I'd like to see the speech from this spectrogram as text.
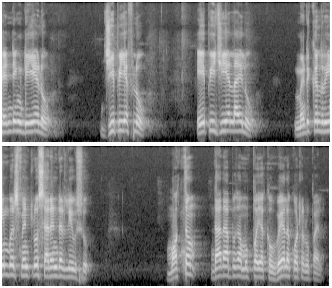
పెండింగ్ డిఏలు జీపీఎఫ్లు ఏపీజీఎల్ఐలు మెడికల్ రీయింబర్స్మెంట్లు సరెండర్ లీవ్స్. మొత్తం దాదాపుగా ముప్పై ఒక్క వేల కోట్ల రూపాయలు.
